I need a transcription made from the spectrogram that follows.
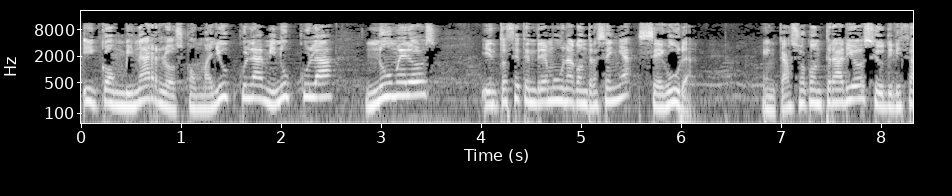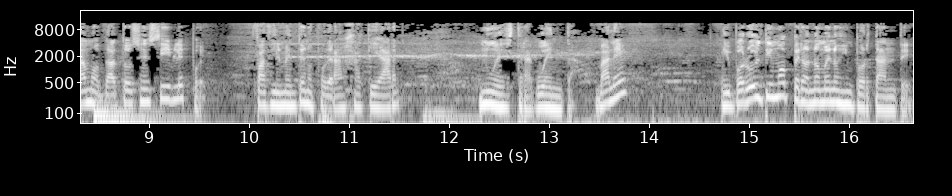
Y combinarlos con mayúscula, minúscula, números, y entonces tendremos una contraseña segura. En caso contrario, si utilizamos datos sensibles, pues fácilmente nos podrán hackear nuestra cuenta, ¿vale? Y por último, pero no menos importante,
